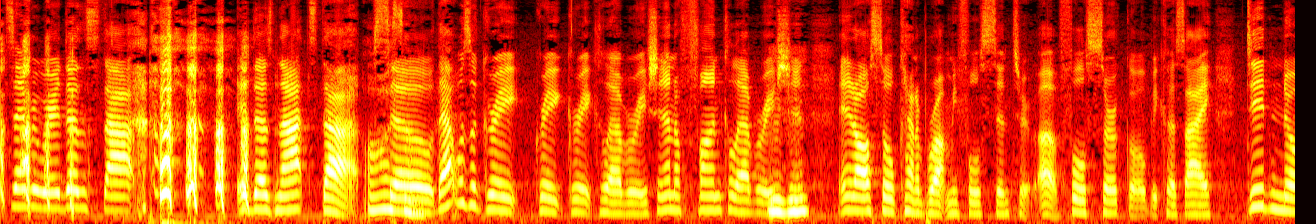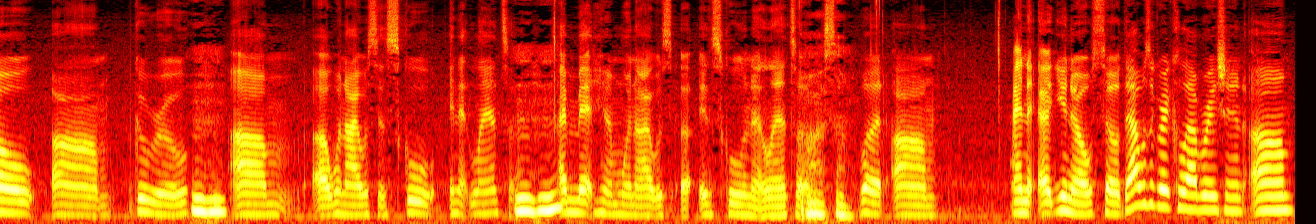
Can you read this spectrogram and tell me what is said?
It's everywhere. It doesn't stop. It does not stop. Awesome. So that was a great, great, great collaboration and a fun collaboration. Mm-hmm. And it also kind of brought me full center, uh, full circle because I did know um, Guru Mm-hmm. um, uh, when I was in school in Atlanta. I met him when I was uh, in school in Atlanta. Mm-hmm. Awesome. But um, and uh, you know, so that was a great collaboration. Um,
